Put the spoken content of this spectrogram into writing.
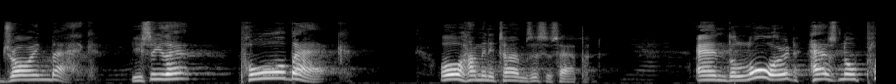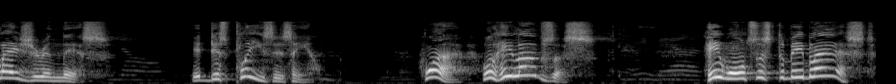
Drawing back. Do you see that? Pull back. Oh, how many times this has happened. And the Lord has no pleasure in this. It displeases Him. Why? Well, He loves us. He wants us to be blessed.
